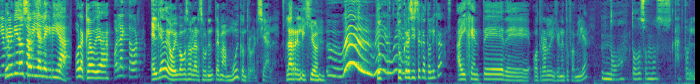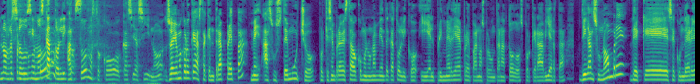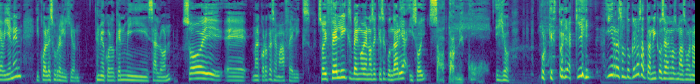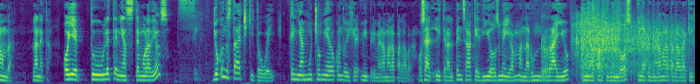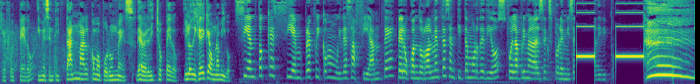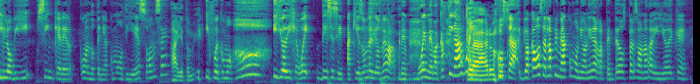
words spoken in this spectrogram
Bienvenidos a Villa Alegría. Hola Claudia. Hola Héctor. El día de hoy vamos a hablar sobre un tema muy controversial, la religión. Uh, ¿Tú, tú creciste católica? ¿Hay gente de otra religión en tu familia? No, todos somos católicos. Nos reproducimos católicos. A todos nos tocó casi así, ¿no? O sea, yo me acuerdo que hasta que entré a prepa me asusté mucho porque siempre había estado como en un ambiente católico y el primer día de prepa nos preguntan a todos, porque era abierta, digan su nombre, de qué secundaria vienen y cuál es su religión. Y me acuerdo que en mi salón soy, eh, me acuerdo que se llamaba Félix. Soy Félix, vengo de no sé qué secundaria y soy satánico. Y yo, ¿por qué estoy aquí? Y resultó que los satánicos eran los más buena onda, la neta. Oye, ¿tú le tenías temor a Dios? Sí. Yo cuando estaba chiquito, güey, tenía mucho miedo cuando dije mi primera mala palabra. O sea, literal pensaba que Dios me iba a mandar un rayo y me iba a partir en dos. Y la primera mala palabra que dije fue pedo. Y me sentí tan mal como por un mes de haber dicho pedo. Y lo dije de que a un amigo. Siento que siempre fui como muy desafiante, pero cuando realmente sentí temor de Dios fue la primera vez que exploré mi sexualidad y lo vi sin querer cuando tenía como 10, 11. Ah, yo también. Y fue como, ¡ah! y yo dije, güey, dice sí, aquí es donde Dios me va, me, güey, me va a castigar, güey. Claro. O sea, yo acabo de hacer la primera comunión y de repente dos personas ahí, yo de que,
